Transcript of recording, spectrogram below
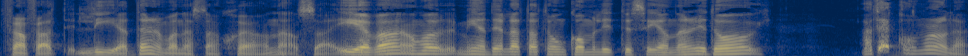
framförallt ledaren var nästan skön. Alltså. Eva har meddelat att hon kommer lite senare idag. Ja, där kommer hon. Där.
